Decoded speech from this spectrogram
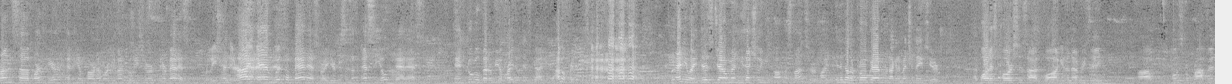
friends uh, Bart here at the Empower Network event, Release Your Inner Badass. Release Your Inner I Badass, am with a badass right here. This is an SEO badass. And Google better be afraid of this guy. I'm afraid of this guy. but anyway, this gentleman, he's actually uh, a sponsor of mine in another program. We're not going to mention names here. I bought his courses on blogging and everything. Uh, post for profit.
